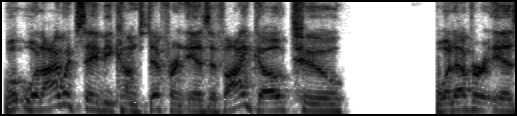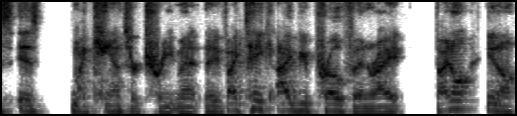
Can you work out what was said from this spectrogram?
what, what I would say becomes different is if I go to whatever is is my cancer treatment, if I take ibuprofen, right? If I don't, you know,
